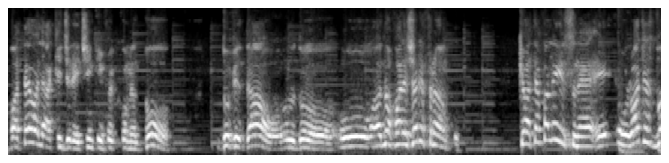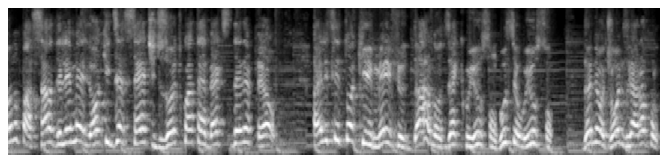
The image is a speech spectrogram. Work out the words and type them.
Vou até olhar aqui direitinho quem foi que comentou do Vidal, do. O, não, foi o Alexandre Franco. Que eu até falei isso, né? O Rodgers do ano passado ele é melhor que 17, 18 quarterbacks da NFL. Aí ele citou aqui Mayfield, Darnold, Zach Wilson, Russell Wilson, Daniel Jones, Garoppolo.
